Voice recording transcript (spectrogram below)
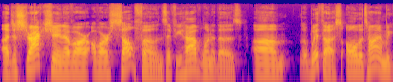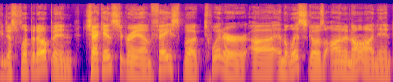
uh, distraction of our of our cell phones. If you have one of those, um, with us all the time. We can just flip it open, check Instagram, Facebook, Twitter, uh, and the list goes on and on. And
